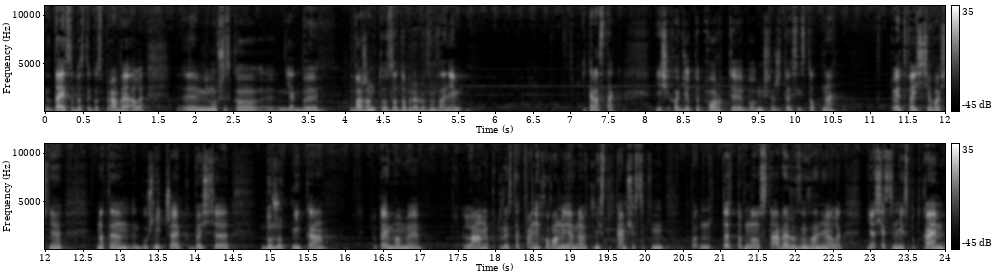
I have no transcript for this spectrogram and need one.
zdaję sobie z tego sprawę, ale y, mimo wszystko y, jakby uważam to za dobre rozwiązanie. I teraz tak, jeśli chodzi o te porty, bo myślę, że to jest istotne, tu jest wejście właśnie na ten głośniczek, wejście do rzutnika. Tutaj mamy LAN, który jest tak fajnie chowany. Ja nawet nie spotkałem się z takim. No, to jest pewno stare rozwiązanie, ale ja się z tym nie spotkałem.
